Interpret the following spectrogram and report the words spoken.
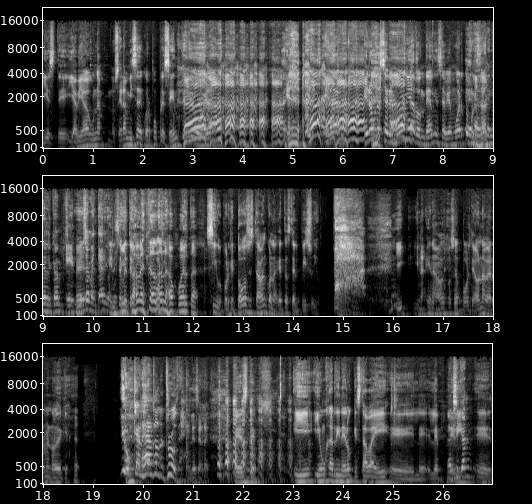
Y, este, y había una, no sé, era misa de cuerpo presente o era, era, era- era una ceremonia donde alguien se había muerto. En el, estaban- en el campo, en el cementerio. en el cementerio. aventando la puerta. Sí, güey, porque todos estaban con la jeta hasta el piso y yo. Y, y, na- y nada más, o sea, voltearon a verme, ¿no? De que, You can handle the truth. Y le cerré. Este, y, y un jardinero que estaba ahí, eh, le, le- le di- ¿Mexican? eh,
